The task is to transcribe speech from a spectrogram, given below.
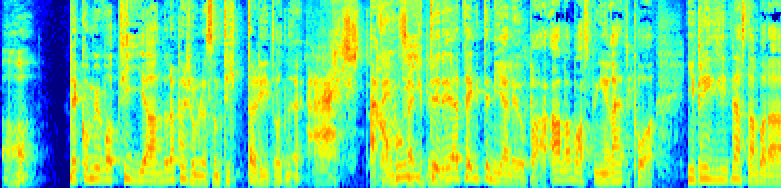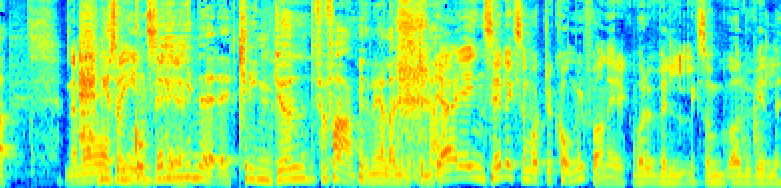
ja. Det kommer ju vara tio andra personer som tittar ditåt nu. Äsch, det Skit i det, jag tänkte ni allihopa. Alla bara springer rätt på. I princip nästan bara, Nej, man måste som inse det. gobliner kring guld för fan, de jävla likerna. Ja, jag inser liksom vart du kommer ifrån Erik och vad du vill, liksom, vad du vill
